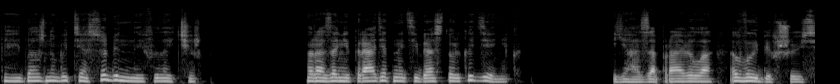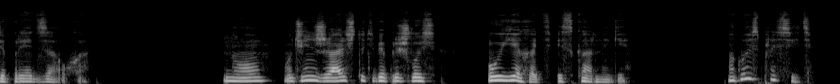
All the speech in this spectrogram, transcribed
Ты должно быть особенный, Флетчер. Раз они тратят на тебя столько денег. Я заправила выбившуюся прядь за ухо. Но очень жаль, что тебе пришлось уехать из Карнеги. Могу я спросить,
